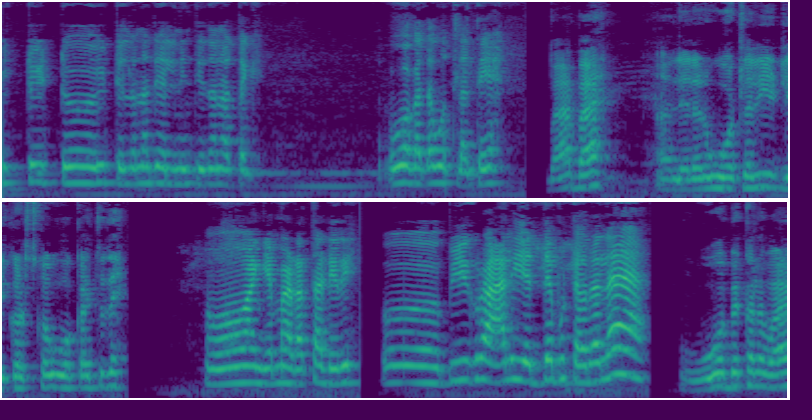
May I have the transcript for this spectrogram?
ಇಟ್ಟು ಇಟ್ಟು ಇಟ್ಟಿಲ್ಲ ಎಲ್ಲಿ ನಿಂತಿದ್ದಾನ ಅತ್ತಾಗೆ. ಹೋಗದ ಓದ್ಲಂತೆ ಬಾ ಬಾ. ಅಲ್ಲೆಲ್ಲರೂ ಹೋಟ್ಲಲ್ಲಿ ಇಡ್ಲಿ ಕಟ್ಸ್ಕೊ ಹೋಗ್ತದೆ ಹ್ಞೂ ಹಂಗೆ ಮಾಡತ್ತಾಡಿರಿ ಬೀಗ್ರು ಹಾಲಿ ಎದ್ದೆ ಬಿಟ್ಟವ್ರಲ್ಲ? ಹೋಗ್ಬೇಕಲ್ವಾ?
